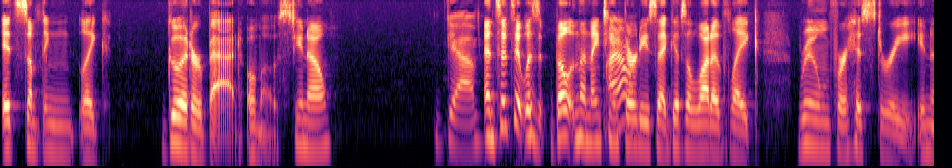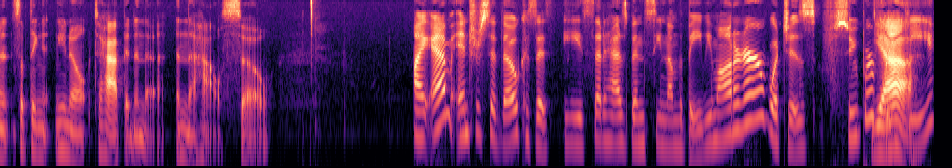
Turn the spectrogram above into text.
it's something like good or bad almost, you know. Yeah. And since it was built in the 1930s, that gives a lot of like room for history, you know, something you know to happen in the in the house. So I am interested though because he said it has been seen on the baby monitor, which is super Yeah. freaky.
